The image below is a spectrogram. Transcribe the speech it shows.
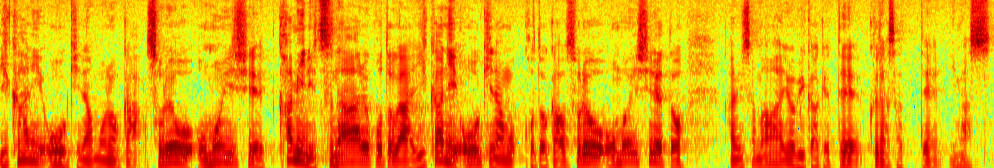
いかに大きなものかそれを思い知れ神につながることがいかに大きなことかをそれを思い知れと神様は呼びかけてくださっています。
